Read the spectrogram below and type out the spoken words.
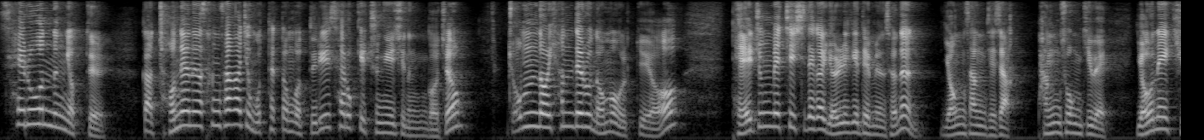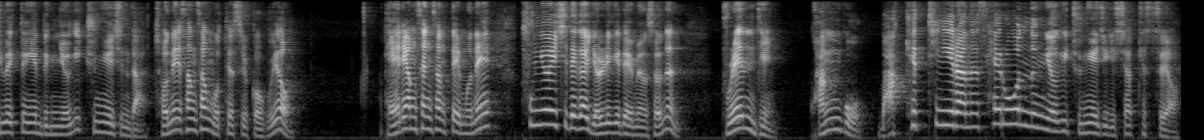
새로운 능력들, 그러니까 전에는 상상하지 못했던 것들이 새롭게 중요해지는 거죠. 좀 더 현대로 넘어올게요. 대중매체 시대가 열리게 되면서는 영상 제작, 방송 기획, 연예 기획 등의 능력이 중요해진다. 전에 상상 못했을 거고요. 대량 생산 때문에 풍요의 시대가 열리게 되면서는 브랜딩, 광고, 마케팅이라는 새로운 능력이 중요해지기 시작했어요.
